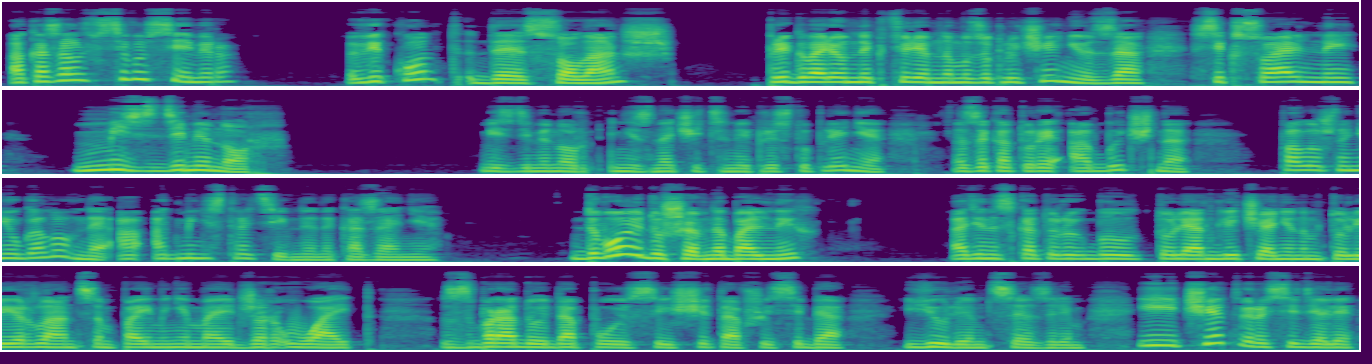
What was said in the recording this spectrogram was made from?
оказалось всего семеро. Виконт де Соланж, приговоренный к тюремному заключению за сексуальный Миздиминор. Миздиминор — незначительные преступления, за которые обычно положено не уголовное, а административное наказание. Двое душевнобольных, один из которых был то ли англичанином, то ли ирландцем по имени Мейджор Уайт, с бородой до пояса и считавший себя Юлием Цезарем, и четверо сидели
